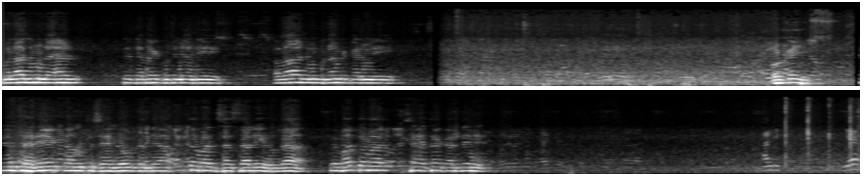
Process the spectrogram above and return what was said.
ਮੁਲਾਜ਼ਮ ਲਹਿਰ ਤੇ ਦਬੇ ਕੁਚਲਿਆਂ ਦੀ ਆਵਾਜ਼ ਨੂੰ ਬੁਲੰਦ ਕਰਨ ਲਈ ਓਕੇ ਜੀ। ਹਰੇਕ ਕੰਮ 'ਚ ਸਹਿਯੋਗ ਦਿੰਦੇ ਆ ਵੱਧ ਤੋਂ ਵੱਧ ਸੰਸਥਾ ਲਈ ਹੁੰਦਾ ਤੇ ਵੱਧ ਤੋਂ ਵੱਧ ਸਹਾਇਤਾ ਕਰਦੇ ਨੇ। ਹਾਂਜੀ। ਯੈਸ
